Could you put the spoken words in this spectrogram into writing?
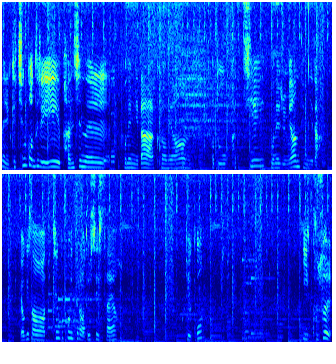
이렇게 친구들이 반신을 보냅니다. 그러면 저도 같이 보내주면 됩니다. 여기서 친구 포인트를 얻을 수 있어요. 그리고 이 구슬,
